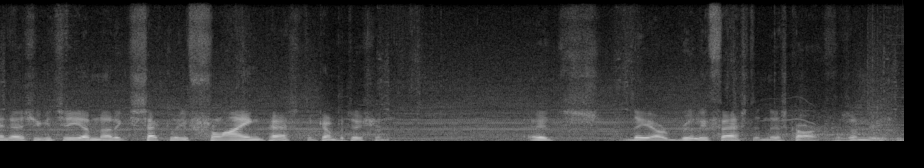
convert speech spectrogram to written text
And as you can see, I'm not exactly flying past the competition. It's they are really fast in this car for some reason.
